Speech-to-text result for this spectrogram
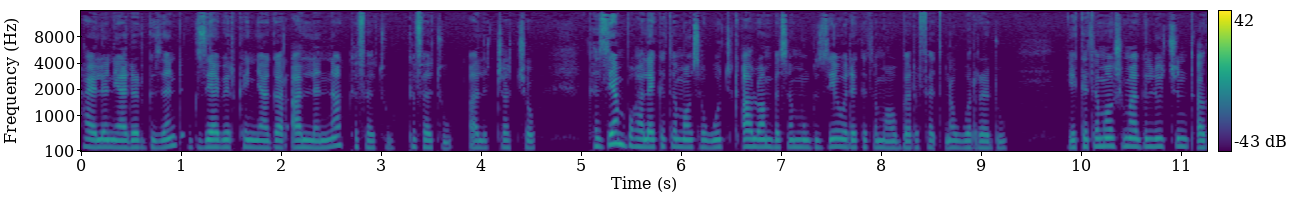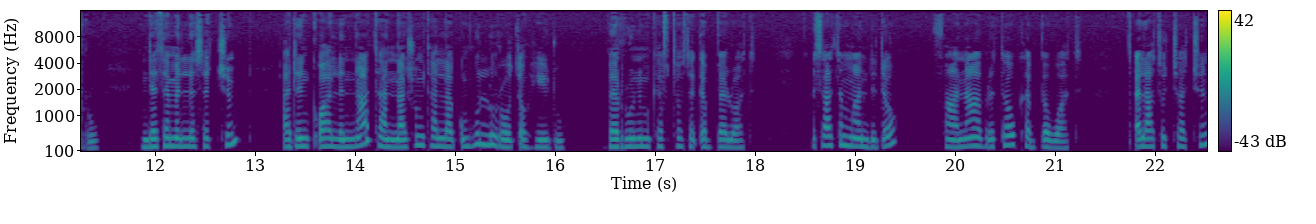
ኃይልን ያደርግ ዘንድ እግዚአብሔር ከኛ ጋር አለና ክፈቱ ክፈቱ አለቻቸው። ከዚያም በኋላ የከተማው ሰዎች ቃሏን በሰሙ ጊዜ ወደ ከተማው በር ፈጥነው ወረዱ። የከተማው ሽማግሌዎችን ጠሩ። እንደ ተመለሰችም አድንቀዋልና ታናሹም ታላቁም ሁሉ ሮጠው ሄዱ። በሩንም ከፍተው ተቀበሏት። እሳትም አንድደው ፋና አብርተው ከበቧት። ጠላቶቻችን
